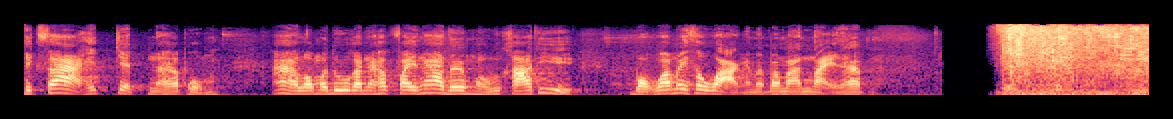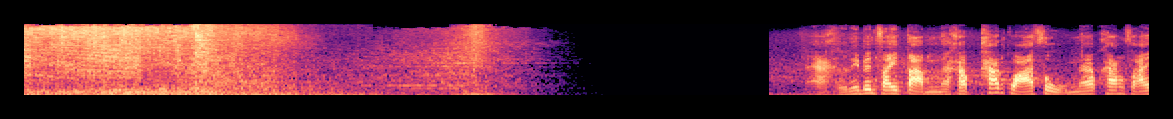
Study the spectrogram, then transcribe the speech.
Hexa H7 นะครับผม อ่าลองมาดูกันนะครับ ไฟหน้าเดิมของลูกค้าที่บอกว่าไม่สว่างเนี่ยมันประมาณไหนนะครับอ่าตัวนี้เป็นไฟต่ำนะครับ ข้างขวาสูงนะครับ ข้างซ้าย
